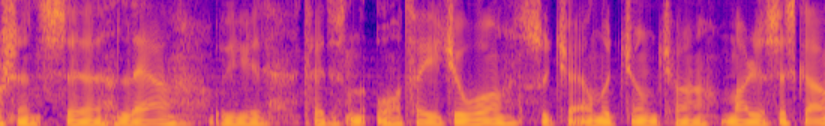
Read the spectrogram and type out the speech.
Orsens uh, Lea i 2022, så tja er nudjum tja Mario Siska.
